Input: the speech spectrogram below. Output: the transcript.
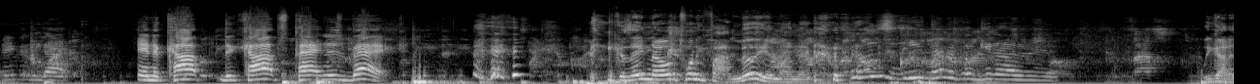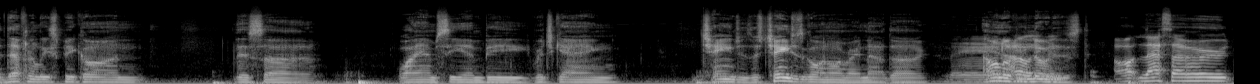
They. And the cop the cops patting his back. Because they know 25 million, my nigga. He's, he's never gonna get out of there. We got to definitely speak on this uh, YMCMB, Rich Gang changes. There's changes going on right now, dog. Man, I don't know if you even- noticed. uh, last I heard,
